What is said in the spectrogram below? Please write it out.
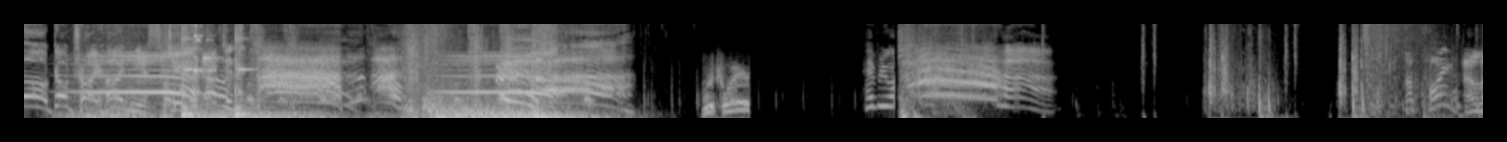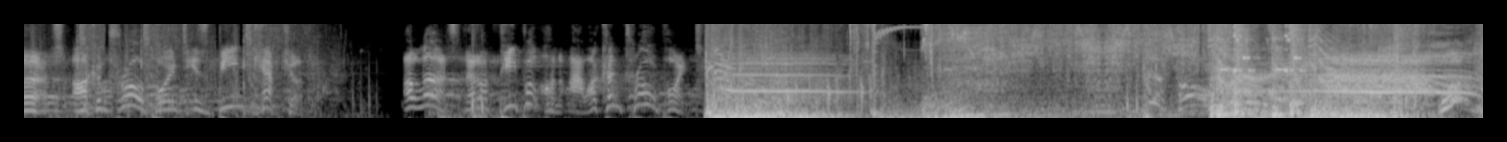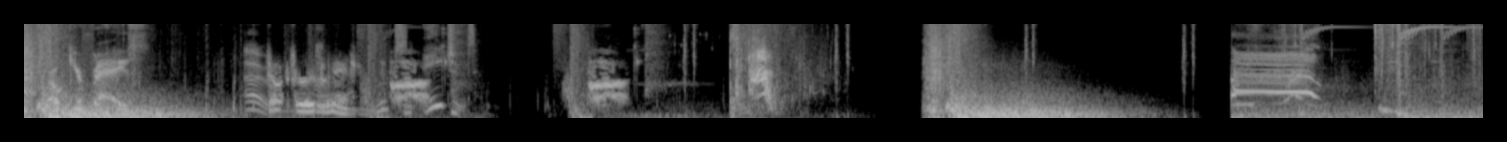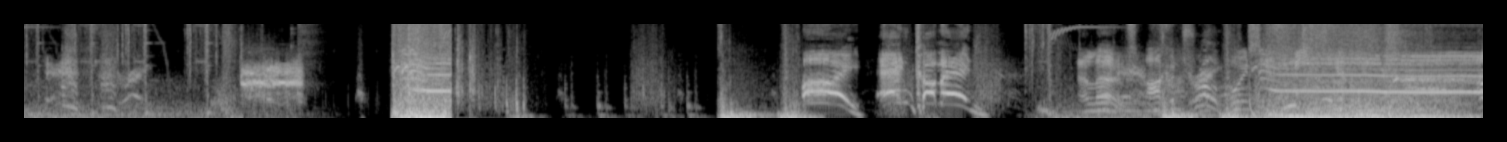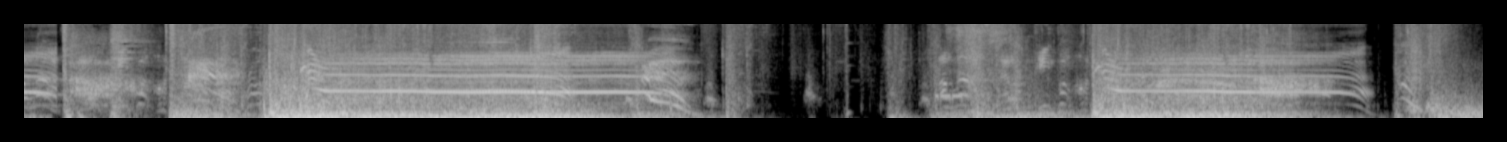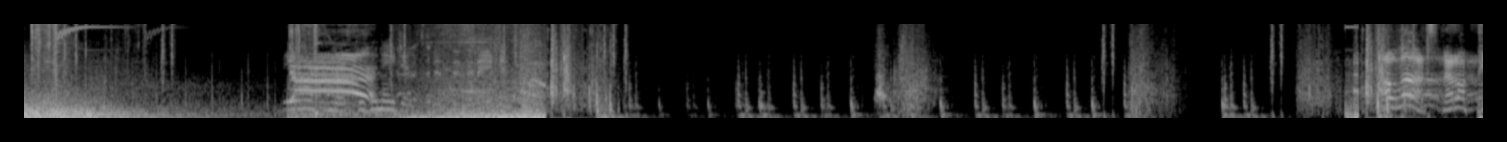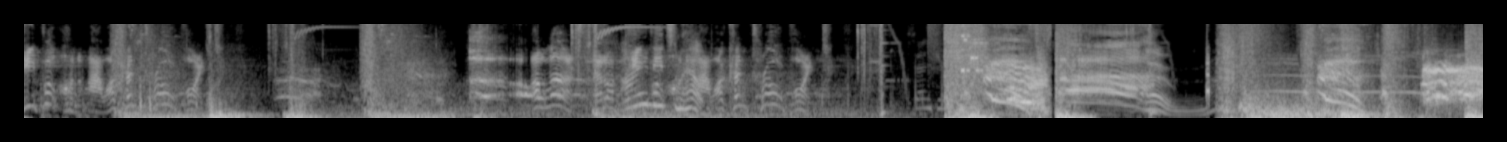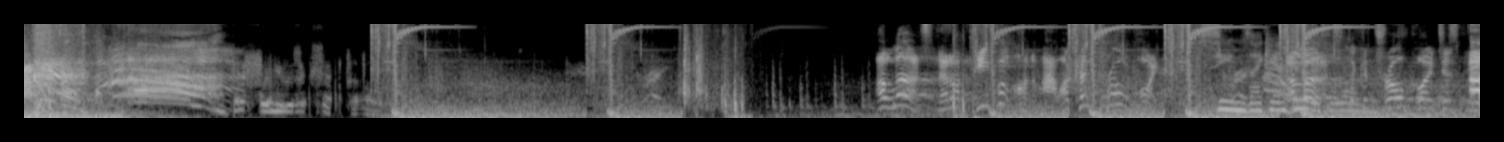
Oh, don't try hiding, you stupid agent! Ah! Ah! everyone. The point alert. Our control point is being captured. Alert! There are people on our control point. Broke Doctor agent. Luke's an agent. Oi! Incoming! Alert! Our control point is being captured. Alert! There are people on our control point. Alert! There are people on The arsonist is an agent. Alert! There are people on our control point. Alert! There are I people need some on help. our control point. Oh, Alert! There are people on our control point. Seems I can't do Alert! this The control point is being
